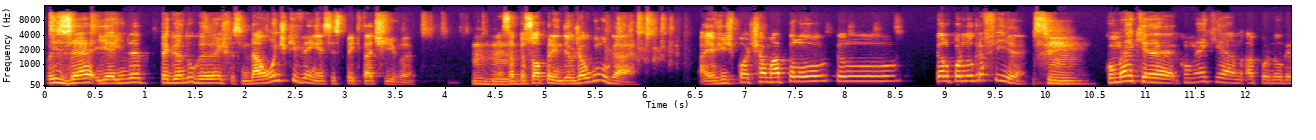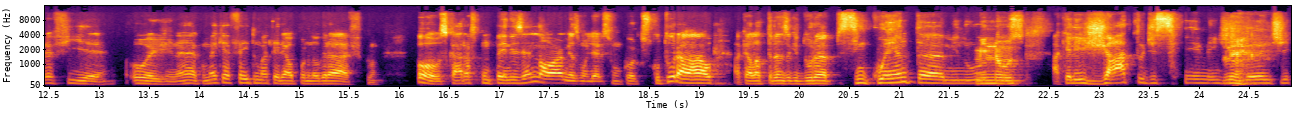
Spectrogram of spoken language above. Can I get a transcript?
Pois é, e ainda pegando o gancho, assim, da onde que vem essa expectativa? Uhum. Essa pessoa aprendeu de algum lugar. Aí a gente pode chamar pelo, pelo, pela pornografia. Sim. Como é que é, como é, que é a, a pornografia hoje, né? Como é que é feito o material pornográfico? Pô, os caras com pênis enorme, as mulheres com corpo escultural, aquela transa que dura 50 minutos, minutos. aquele jato de sêmen gigante,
